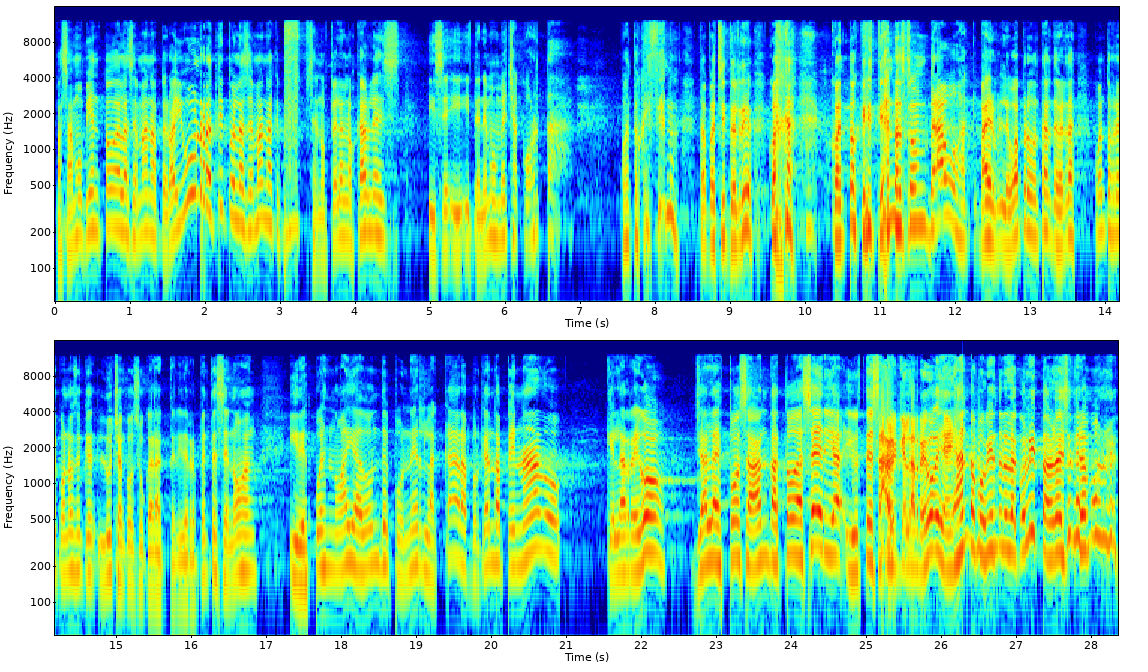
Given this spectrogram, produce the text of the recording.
Pasamos bien toda la semana, pero hay un ratito en la semana que se nos pelan los cables y, tenemos mecha corta. ¿Cuántos cristianos? Tapachito el río. ¿Cuántos cristianos son bravos? A ver, le voy a preguntar de verdad, ¿cuántos reconocen que luchan con su carácter y de repente se enojan y después no hay a dónde poner la cara porque anda penado? Que la regó, ya la esposa anda toda seria y usted sabe que la regó y ahí anda moviéndole la colita, ¿verdad? Diciendo el amor,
